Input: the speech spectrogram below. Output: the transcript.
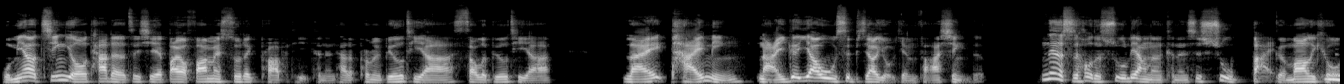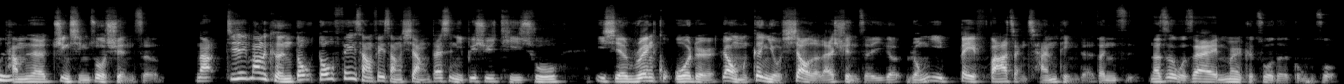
我们要经由它的这些 Biopharmaceutical Property，可能它的 Permeability 啊、Solubility 啊，来排名哪一个药物是比较有研发性的。那个时候的数量呢，可能是数百个 molecule，他们在进行做选择。嗯、那这些 molecule 可能都都非常非常像，但是你必须提出一些 rank order，让我们更有效的来选择一个容易被发展产品的分子。那这是我在 Merck 做的工作。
